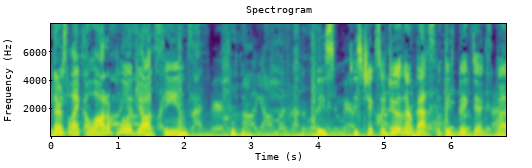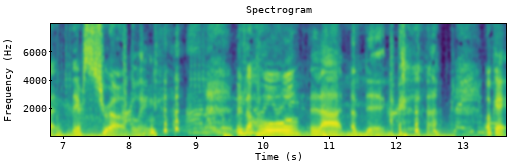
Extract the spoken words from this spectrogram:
there's like a lot of blowjob scenes. these these chicks are doing their best with these big dicks, but they're struggling. There's a whole lot of dick. okay.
